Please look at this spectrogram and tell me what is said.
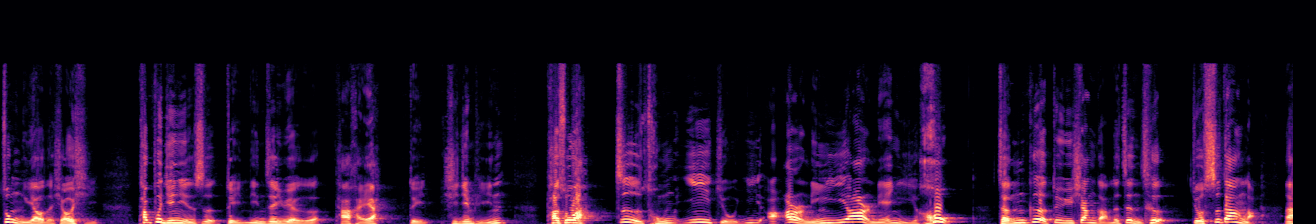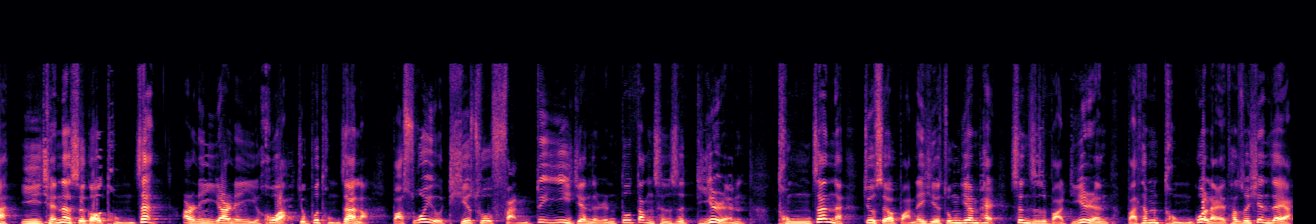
重要的消息，他不仅仅是对林郑月娥，他还呀对习近平，他说啊，自从一九一二二零一二年以后。整个对于香港的政策就失当了啊！以前呢是搞统战，二零一二年以后啊就不统战了，把所有提出反对意见的人都当成是敌人。统战呢就是要把那些中间派，甚至是把敌人把他们统过来。他说现在呀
